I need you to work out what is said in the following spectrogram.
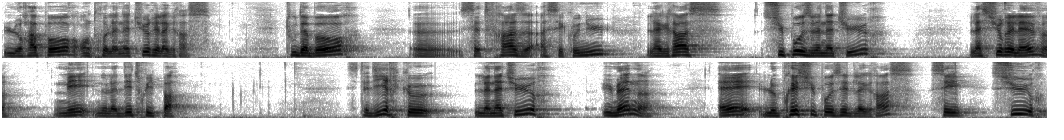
le rapport entre la nature et la grâce. Tout d'abord, euh, cette phrase assez connue, la grâce suppose la nature, la surélève, mais ne la détruit pas. C'est-à-dire que la nature humaine est le présupposé de la grâce, c'est sur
